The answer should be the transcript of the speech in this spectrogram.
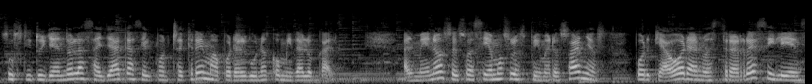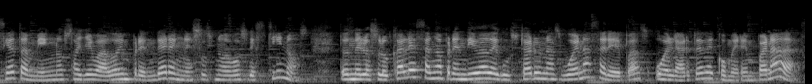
sustituyendo las hallacas y el ponche crema por alguna comida local. Al menos eso hacíamos los primeros años, porque ahora nuestra resiliencia también nos ha llevado a emprender en esos nuevos destinos, donde los locales han aprendido a degustar unas buenas arepas o el arte de comer empanadas.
